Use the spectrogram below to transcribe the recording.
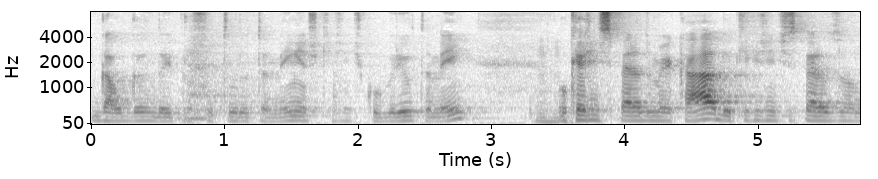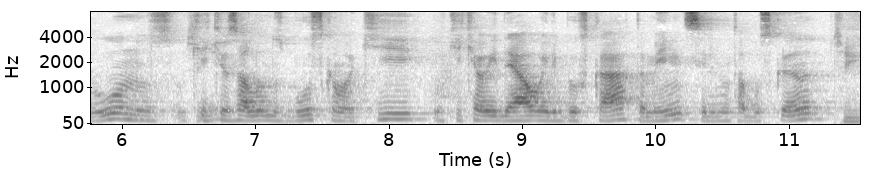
galgando aí para o futuro também, acho que a gente cobriu também. Uhum. O que a gente espera do mercado, o que, que a gente espera dos alunos, o que, que os alunos buscam aqui, o que, que é o ideal ele buscar também, se ele não está buscando. Sim.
